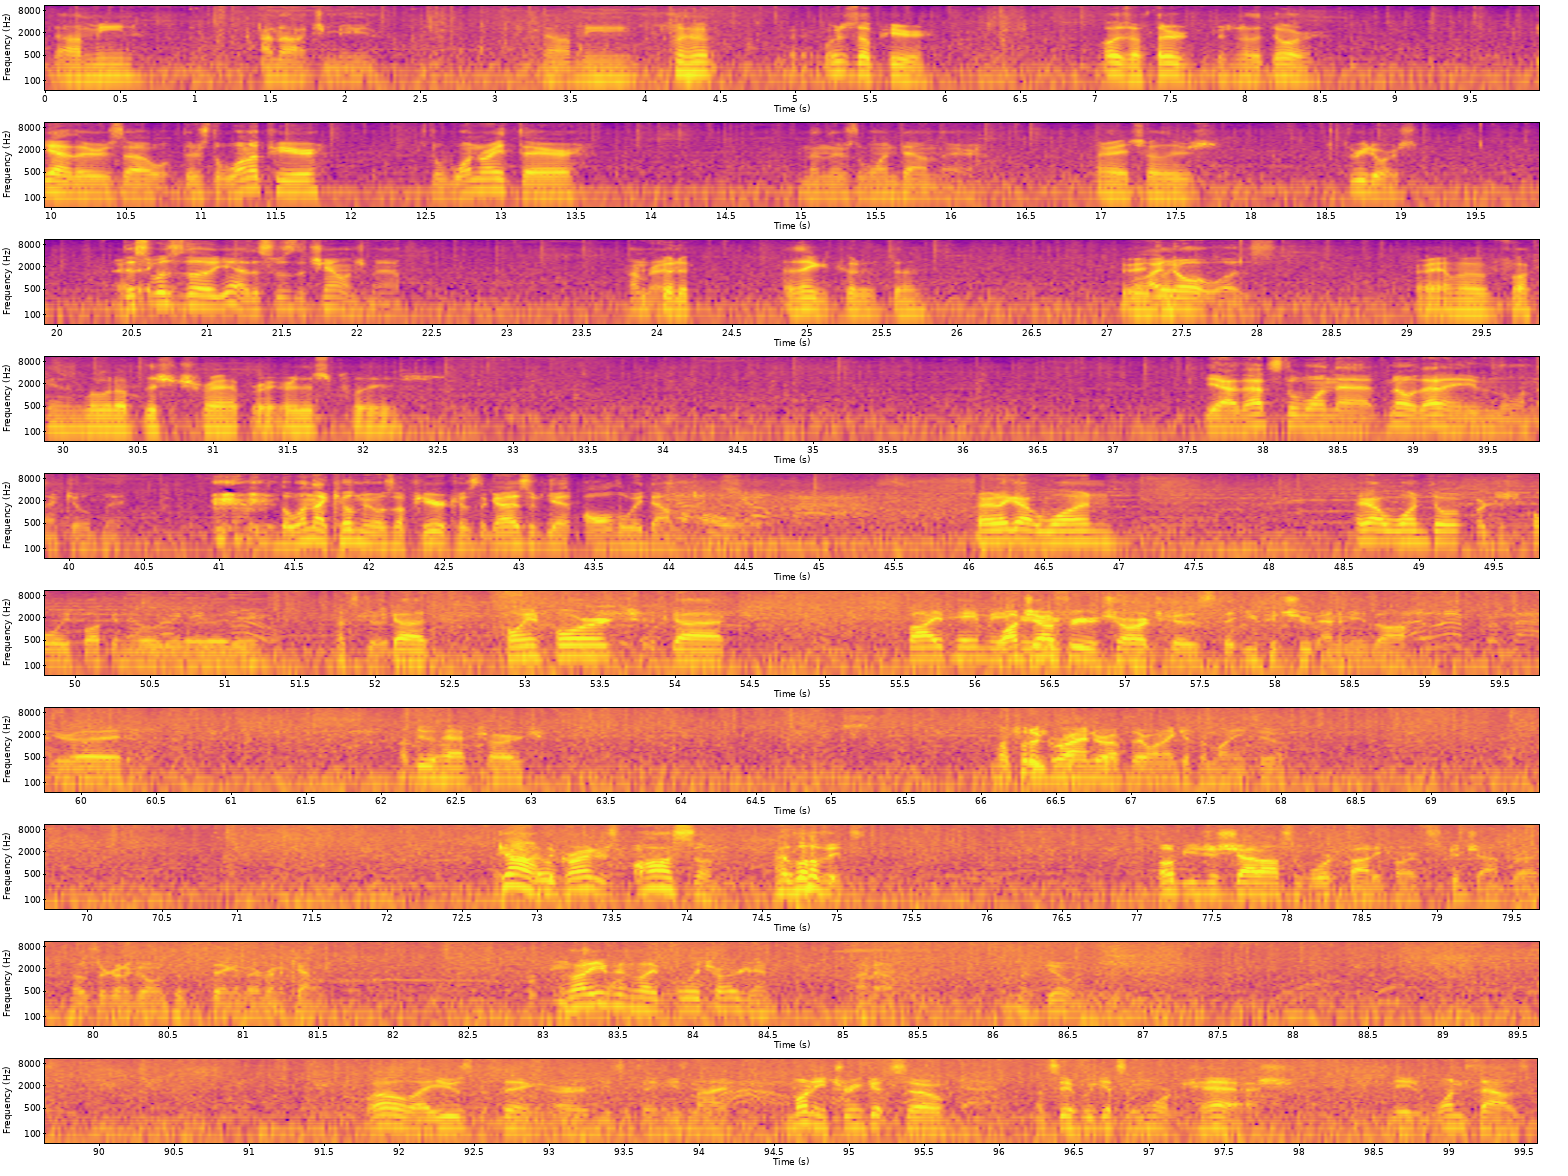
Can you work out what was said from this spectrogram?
Nah, I mean. I know what you mean. Nah, I mean. Alright, what is up here? Oh, there's a third. There's another door. Yeah, there's uh, there's the one up here, there's the one right there, and then there's the one down there. Alright, so there's. Three doors. alright, This was the yeah, this was the challenge map. I'm it ready. could have. I think it could have been. Well, I know it was. Alright, I'm gonna fucking load up this trap right or this place. Yeah, that's the one that. No, that ain't even the one that killed me. the one that killed me was up here because the guys would get all the way down the hallway. Alright, I got one. I got one door just fully fucking loaded already. That's It's good. got coin forge. It's got five haymakers. Watch out for your charge because that you could shoot enemies off. I live for magic. You're right. I'll do half charge. I'll put a grinder up there when I get the money too. God, the grinder's awesome. I love it. Oh, you just shot off some orc body parts. Good job, Brett. Those are gonna go into the thing and they're gonna count. I'm each not even one. like fully charging. I know. What am I doing? Well, I used the thing, or used the thing, used my money trinket, so let's see if we get some more cash. Need 1,000.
